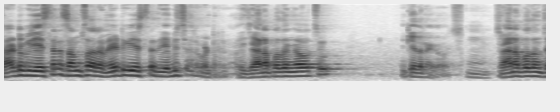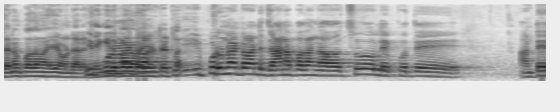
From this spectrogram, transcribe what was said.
సాటుకు చేస్తేనే సంసారం నేటుకు చేస్తే అది వ్యభిచారం అంటారు. అది జానపదం కావచ్చు ఇంకేదైనా కావచ్చు. జానపదం జనపదం అయ్యే ఉండాలి. జంగిలి పదం అయ్యి ఉంటే ఎట్లా ఇప్పుడు ఉన్నటువంటి జానపదం కావచ్చు లేకపోతే అంటే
